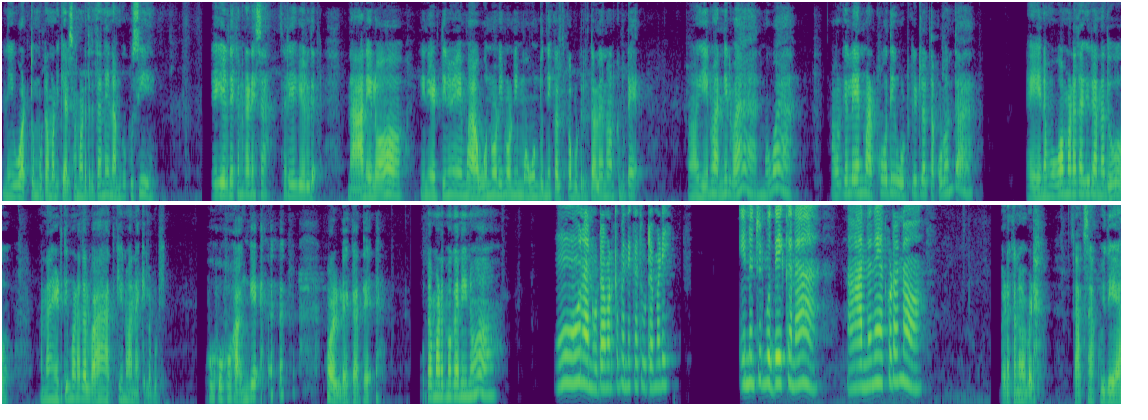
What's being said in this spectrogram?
ನೀವು ಹೊಟ್ಟು ಊಟ ಮಾಡಿ ಕೆಲಸ ಮಾಡಿದ್ರೆ ತಾನೇ ನಮಗೂ ಖುಷಿ. ಹೇಗೆ ಹೇಳ್ದೆ ಗಣೇಶ, ಸರಿಯಾಗಿ ಹೇಳಿದೆ. ನಾನೇನೋ ನೀನು ಹೇಳ್ತೀನಿ ಅವ್ನು ನೋಡಿ ನೋಡಿ ಅವ್ನ ಬುದ್ಧಿ ಕಲ್ತ್ಕೊಬಿಟ್ಟಿರ್ತಾಳೇನೋ ಅನ್ಕೊಬಿಟ್ಟೆ. ಏನು ಅನ್ನಿಲ್ವಾ ನಮ್ಮವ್ವ? ಅವ್ರಿಗೆಲ್ಲ ಏನು ಮಾಡ್ಕೋದಿ ಊಟ ಗಿಟ್ಲ ತಗೊಡು ಅಂತ. ಏ, ನಮ್ಮವ್ವ ಮಾಡೋದಾಗಿದೆ ಅನ್ನೋದು. ನಾನು ಹೆಂಡ್ತಿ ಮಾಡೋದಲ್ವಾ ಅದಕ್ಕೇನು ಅನ್ನಕ್ಕಿಲ್ಲ ಬಿಡಿ. ಓಹೋ, ಹಾಗೆ. ಒಳ್ಳೆ ಕತೆ. ಊಟ ಮಾಡಿದ ಮಗ ನೀನು? ನಾನು ಊಟ ಬಂದಿಕ್ಕೆ ಊಟ ಮಾಡಿ. ಇನ್ನೊಂಚೂರು ಮುದ್ದೆ ಕಣ ಅನ್ನನೇ ಹಾಕೊಡೋಣ? ಬೇಡ ಕಣವ ಬೇಡ. ಸಾಕು ಸಾಕು ಇದೆಯಾ?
